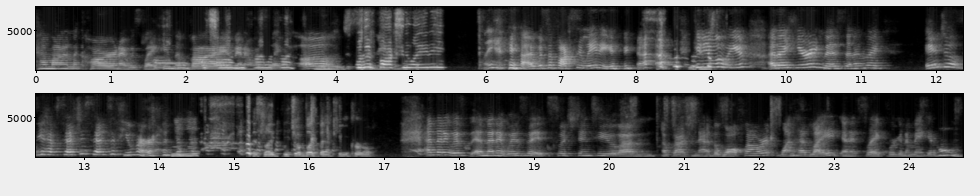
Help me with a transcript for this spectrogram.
come on in the car and I was like in the Oh, song? vibe and I was What like, song? oh, Nice. Was it Foxy. Lady? Yeah, I was a foxy lady. Can you believe? And I'm hearing this and I'm like, Angels, you have such a sense of humor. Mhm. It's like get your butt back here, girl. and then it was and then it was it switched into um oh gosh now the wallflowers one headlight and it's like we're gonna make it home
